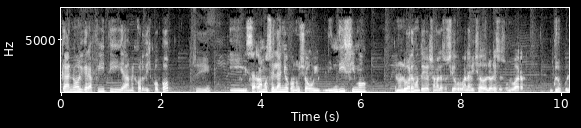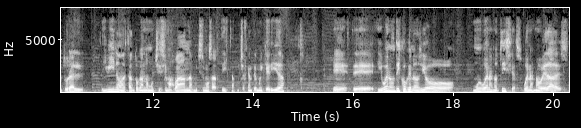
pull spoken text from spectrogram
ganó el graffiti a Mejor Disco Pop. Sí y cerramos el año con un show lindísimo en un lugar de Montevideo que se llama la Sociedad Urbana Villa Dolores, es un lugar, un club cultural divino, donde están tocando muchísimas bandas, muchísimos artistas, mucha gente muy querida. Este, y bueno, un disco que nos dio muy buenas noticias, buenas novedades.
